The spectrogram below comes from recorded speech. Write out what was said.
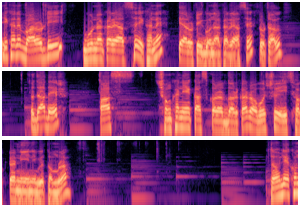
এখানে বারোটি গুণ আকারে আছে, এখানে তেরোটি গুণ আকারে আছে টোটাল তো যাদের পাঁচ সংখ্যা নিয়ে কাজ করার দরকার, অবশ্যই এই ছকটা নিয়ে নিবে তোমরা। তাহলে এখন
